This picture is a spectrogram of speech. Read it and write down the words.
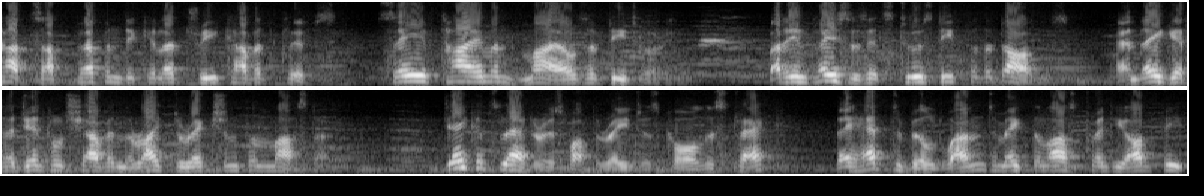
Cuts up perpendicular tree-covered cliffs save time and miles of detouring. But in places it's too steep for the dogs, and they get a gentle shove in the right direction from master. Jacob's Ladder is what the rangers call this track. They had to build one to make the last 20 odd feet.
